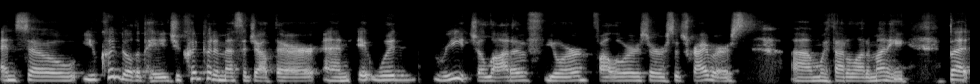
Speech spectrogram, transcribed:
And so you could build a page, you could put a message out there, and it would reach a lot of your followers or subscribers um, without a lot of money. But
